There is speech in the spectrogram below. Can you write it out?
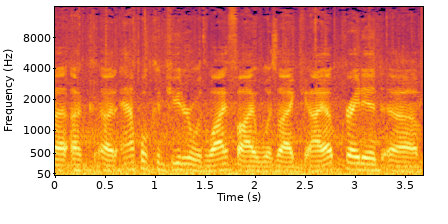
a, a, an Apple computer with Wi Fi was I, I upgraded, um,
